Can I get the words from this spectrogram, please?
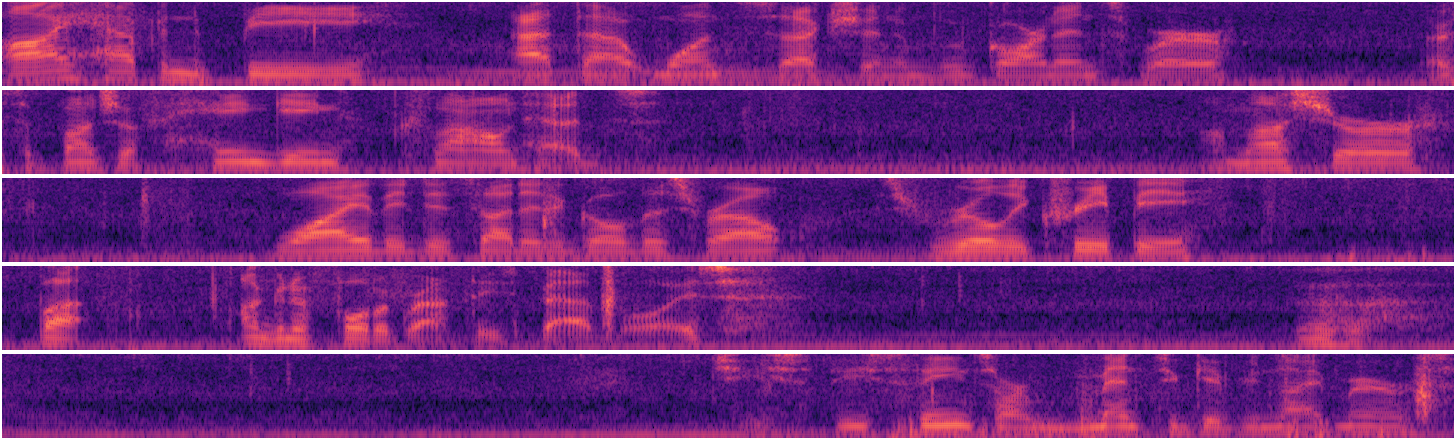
I happen to be at that one section of Leu Gardens where there's a bunch of hanging clown heads. I'm not sure why they decided to go this route. It's really creepy, but I'm gonna photograph these bad boys. Ugh. Jeez, these things are meant to give you nightmares.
